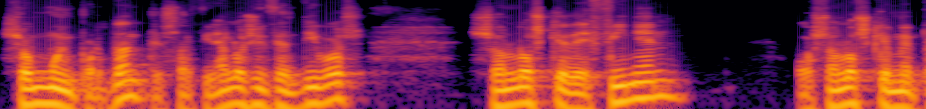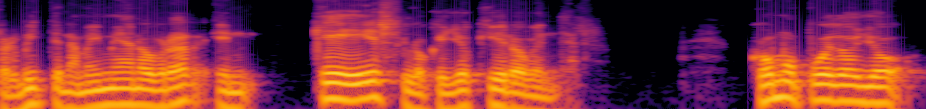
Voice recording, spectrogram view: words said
son muy importantes. Al final los incentivos son los que definen o son los que me permiten a mí me obrar en qué es lo que yo quiero vender. ¿Cómo puedo yo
